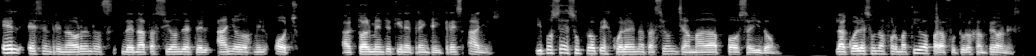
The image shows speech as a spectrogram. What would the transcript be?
Él es entrenador de natación desde el año 2008. Actualmente tiene 33 años y posee su propia escuela de natación llamada Poseidón, la cual es una formativa para futuros campeones.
